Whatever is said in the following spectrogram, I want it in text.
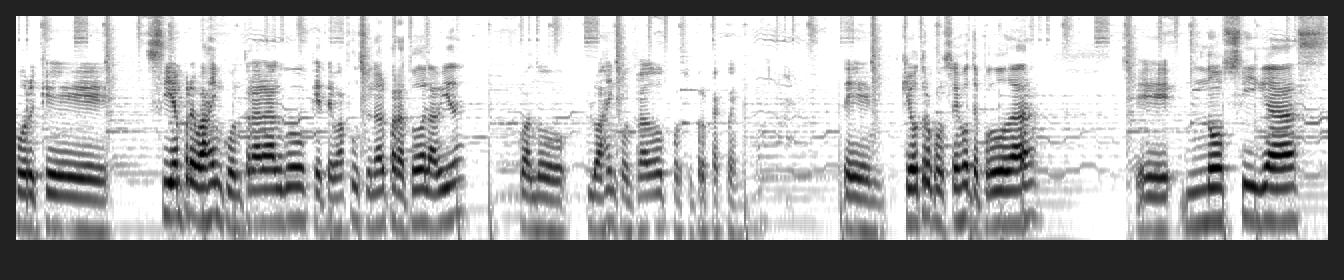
porque siempre vas a encontrar algo que te va a funcionar para toda la vida cuando lo has encontrado por tu propia cuenta. Eh, ¿Qué otro consejo te puedo dar? Eh, no sigas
